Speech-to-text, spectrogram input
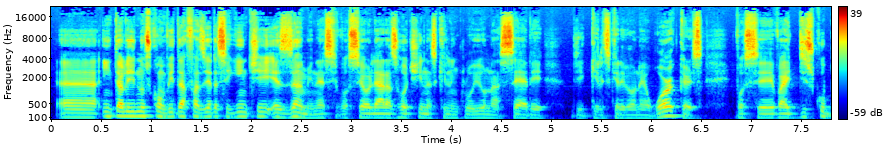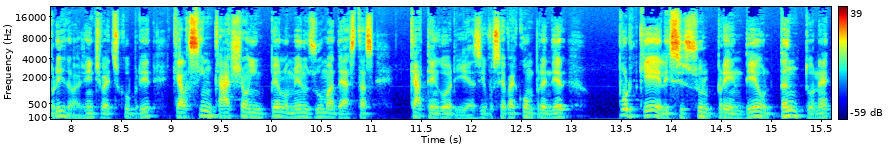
Uh, então ele nos convida a fazer o seguinte exame, né? Se você olhar as rotinas que ele incluiu na série de, que ele escreveu, né, Workers, você vai descobrir, ó, a gente vai descobrir que elas se encaixam em pelo menos uma destas categorias e você vai compreender por que ele se surpreendeu tanto, né,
